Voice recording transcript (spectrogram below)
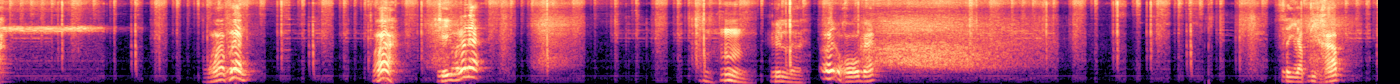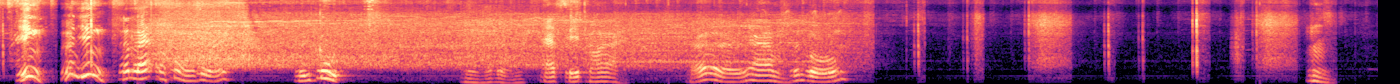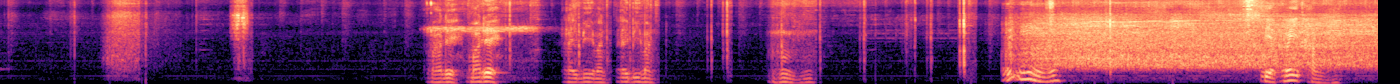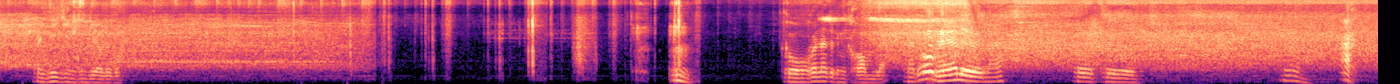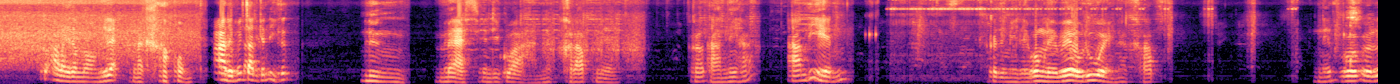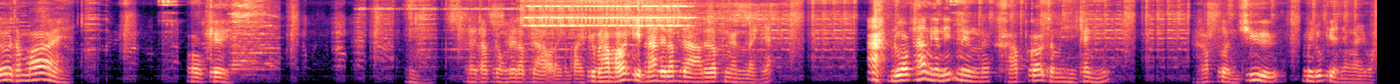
มาเพื่อน มาฉีกมาแล้วเนี่ย อืมขึ้นเลย เอ้ย โอ้โห แบ็ค สยับดีครับ ยิงเพื่อนยิงนั่นแหละโอ้โหสวยมือกูดนี่ครับผมแอดซิสมาเอองามเพื่อนผมอืมมาเดมาเดไลบีมันไลบีมัน อื้อหือ เสียบไม่ทันไอ้นี่ยิงคนเดียวเลยวะโกก็น่าจะเป็นคอมแหละนาโดแพ้เลยนะ โอเคอะก็อะไรทำนองนี้แหละนะครับผมอะเดี๋ยวมาจัดกันอีกสักหนึ่งแมตช์กันดีกว่านะครับเนี่ย ก็ตามนี้ฮะตามที่เห็น ก็จะมีเลเวลเลเวลด้วยนะครับ Network Error ทำไม โอเคได้รับดงได้รับดาวอะไรกันไป คือไปทำภารกิจนะได้รับดาวได้รับเงินอะไรเงี้ยอะดูออปชันกันนิดนึงนะครับ ก็จะมีแค่นี้นะครับส่วนชื่อไม่รู้เปลี่ยนยังไงวะ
